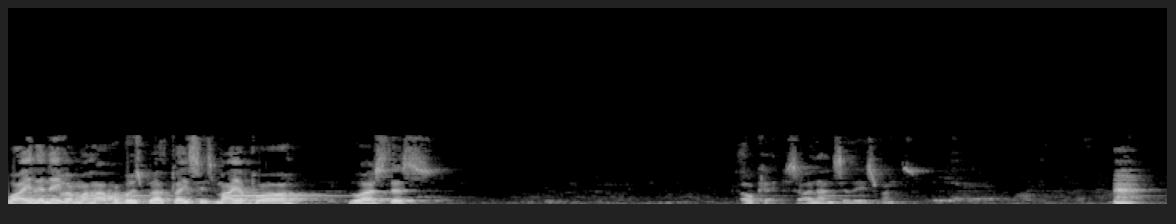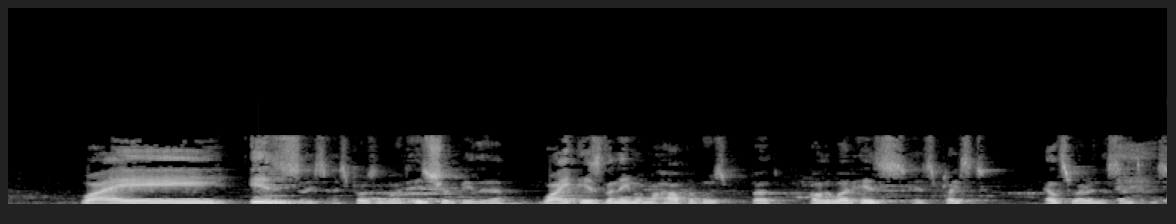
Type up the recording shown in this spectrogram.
Why the name of Mahaprabhu's birthplace is Mayapur? Who asked this? Okay, so I'll answer these ones. Why is, I, I suppose the word is should be there. Why is the name of Mahaprabhu's birth, or the word is, is placed elsewhere in the sentence.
